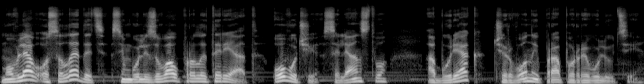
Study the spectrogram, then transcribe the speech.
Мовляв, оселедець символізував пролетаріат, овочі селянство, а буряк червоний прапор революції.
